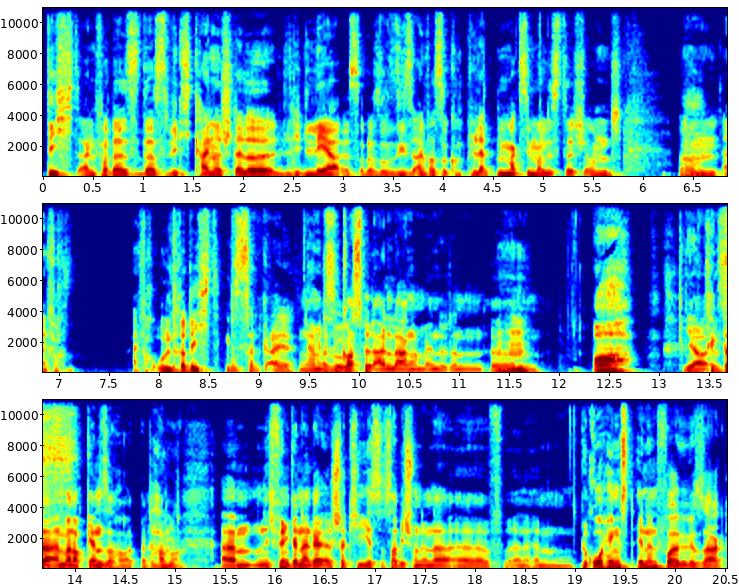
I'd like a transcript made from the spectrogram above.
dicht einfach. Da ist, da ist wirklich keine Stelle, die leer ist oder so. Sie ist einfach so komplett maximalistisch und ähm, einfach, einfach ultra dicht und das ist halt geil. Ja, mit also, diesen Gospel-Einlagen am Ende dann. Ähm, Mhm. Oh, ja, kriegt da immer noch Gänsehaut bei dem Hammer. Lied. Ähm, und ich finde generell Alicia Keys, das habe ich schon in der äh, äh, ähm, Bürohengstinnen-Folge gesagt,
